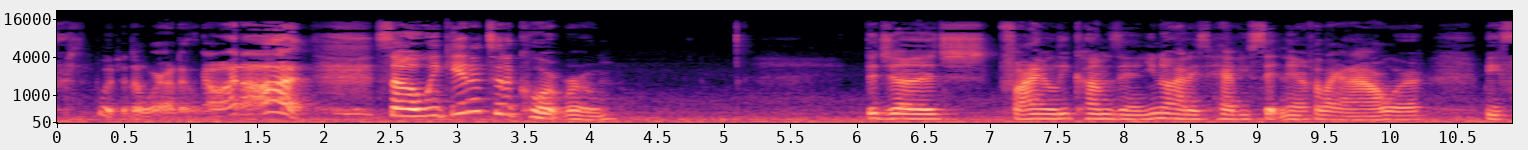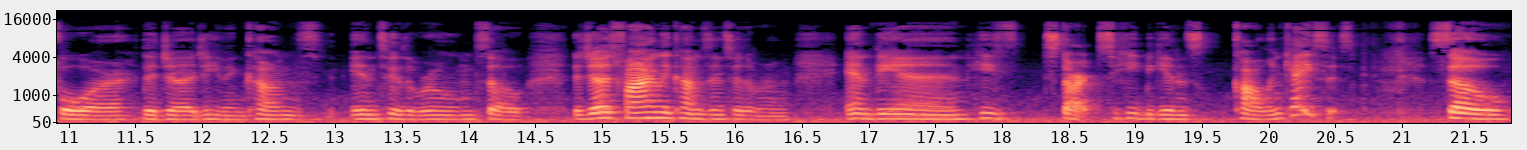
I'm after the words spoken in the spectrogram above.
what in the world is going on? So we get into the courtroom. The judge finally comes in. You know how they have you sitting there for like an hour before the judge even comes into the room. So the judge finally comes into the room and then he starts, he begins calling cases. So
